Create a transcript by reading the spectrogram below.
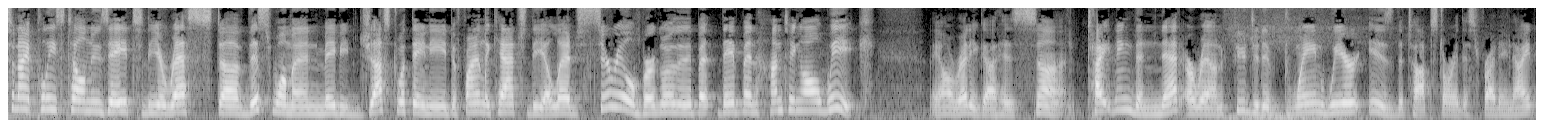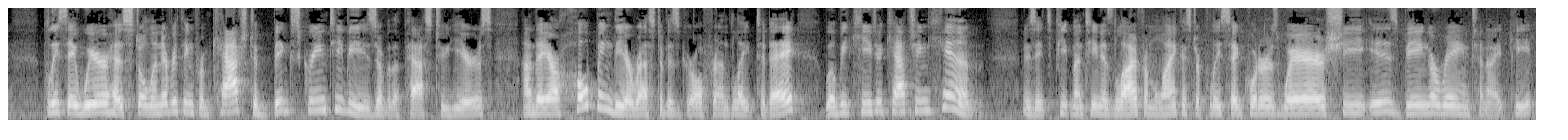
Tonight, police tell News 8 the arrest of this woman may be just what they need to finally catch the alleged serial burglar they've been hunting all week. They already got his son. Tightening the net around fugitive Dwayne Weir is the top story this Friday night. Police say Weir has stolen everything from cash to big screen TVs over the past two years, and they are hoping the arrest of his girlfriend late today will be key to catching him. News 8's Pete Montine is live from Lancaster Police Headquarters where she is being arraigned tonight. Pete?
